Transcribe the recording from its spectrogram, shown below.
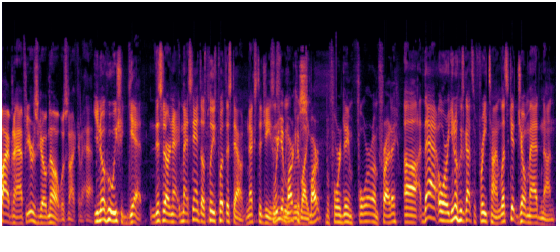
five and a half years ago, no, it was not going to happen. You know who we should get? This is our next. Matt Santos, please put this down next to Jesus. Can we get would Marcus like- Smart before Game Four on Friday? Uh, that or you know who's got some free time? Let's get Joe Maddon on.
